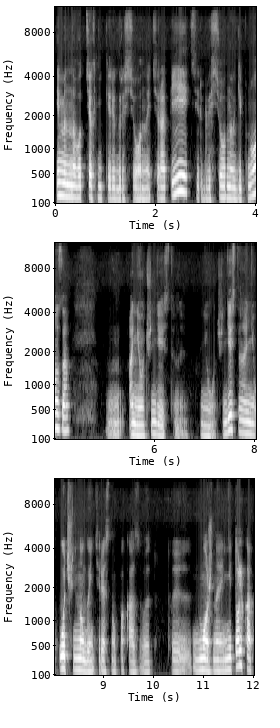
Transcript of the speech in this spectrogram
Именно вот техники регрессионной терапии, регрессионного гипноза, они очень действенные. Они очень действенные, они очень много интересного показывают. Можно не только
